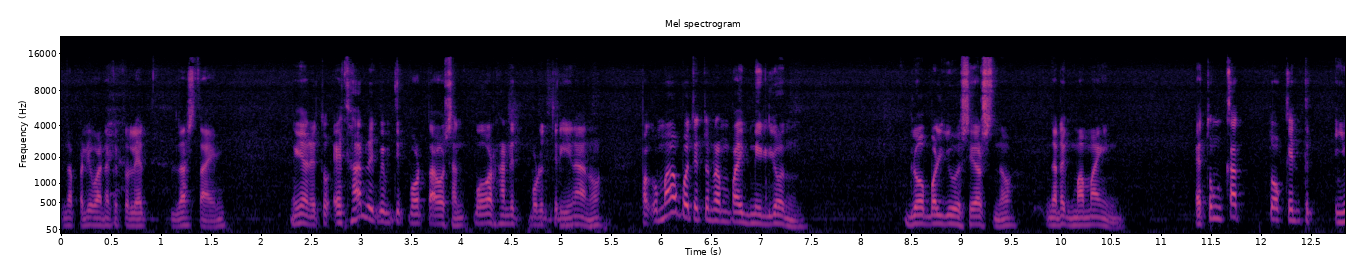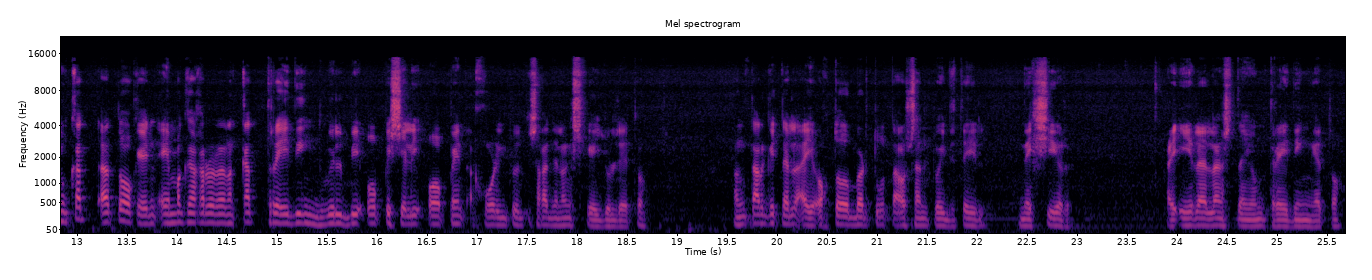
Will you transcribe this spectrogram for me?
Napaliwanag ko ulit last time. Ngayon, ito 854,443 na, no? Pag umabot ito ng 5 million global users, no, na nagmamine, itong cut token, yung cut uh, token, eh magkakaroon na ng cut trading will be officially open according to sa kanilang schedule dito. Ang target nila ay October 2020 next year ay ilalunch na yung trading nito.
